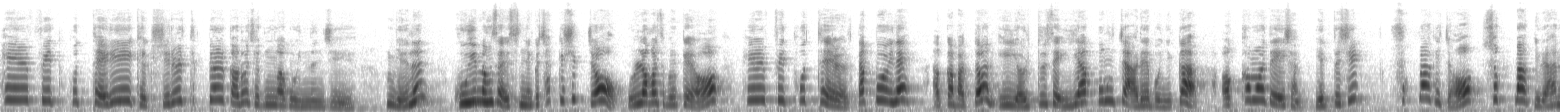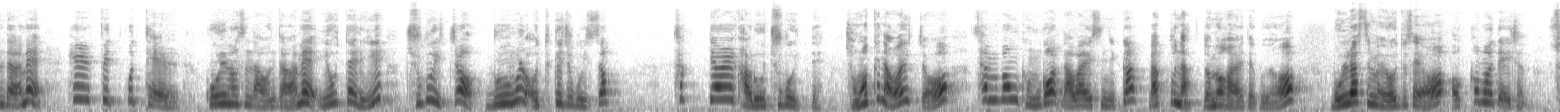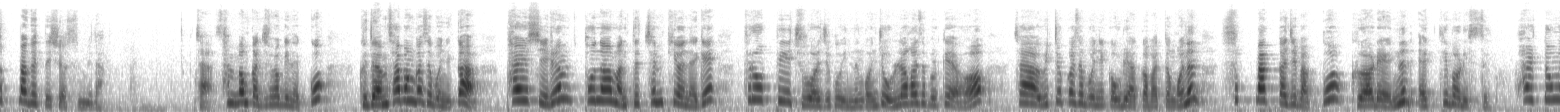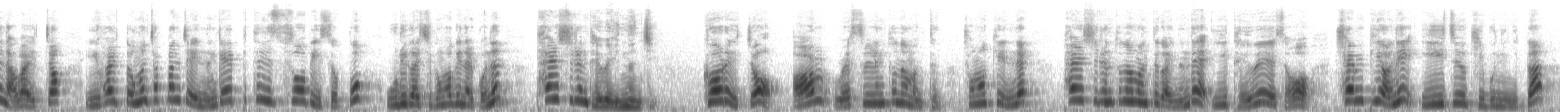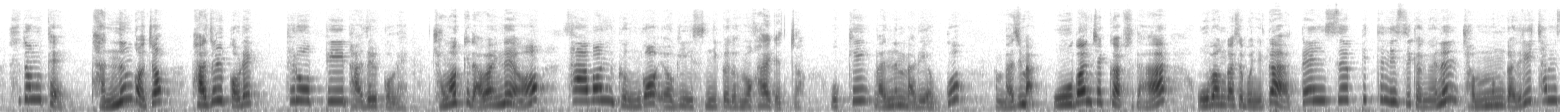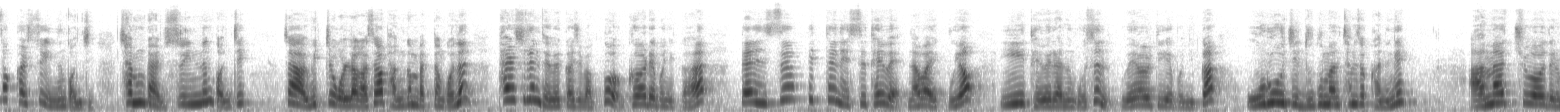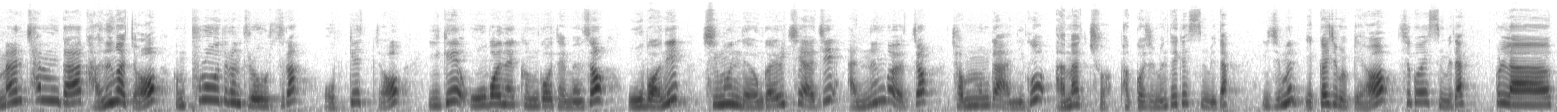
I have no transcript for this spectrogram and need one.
힐핏 호텔이 객실을 특별가로 제공하고 있는지 그럼 얘는 고유명사 있으니까 찾기 쉽죠? 올라가서 볼게요. 힐핏 호텔 딱 보이네? 아까 봤던 이 12세 이하 공짜 아래 보니까 accommodation 얘 뜻이 숙박이죠. 숙박이라 한 다음에 힐핏 호텔 고유명사 나온 다음에 이 호텔이 주고 있죠. 룸을 어떻게 주고 있어? 특별 가로 주고 있대. 정확히 나와 있죠. 3번 근거 나와 있으니까 맞구나 넘어가야 되고요. 몰랐으면 외워두세요. accommodation 숙박의 뜻이었습니다. 자, 3번까지 확인했고 그 다음 4번 가서 보니까 팔씨름 토너먼트 챔피언에게 트로피 주어지고 있는 건지 올라가서 볼게요. 자, 위쪽 가서 보니까 우리 아까 봤던 거는 숙박까지 받고 그 아래에 있는 액티버리스 활동이 나와 있죠. 이 활동은 첫 번째 있는 게 피트니스 수업이 있었고 우리가 지금 확인할 거는 팔씨름 대회 있는지 그 아래 있죠. arm wrestling 토너먼트 정확히 있네. 팔씨름 토너먼트가 있는데 이 대회에서 챔피언이 이즈 기분이니까 수동태 받는 거죠. 받을 거래. 트로피 받을 거래. 정확히 나와 있네요. 4번 근거 여기 있으니까 넘어가야겠죠. 오케이? 맞는 말이었고 마지막 5번 체크합시다. 5번 가서 보니까 댄스 피트니스 경연은 전문가들이 참석할 수 있는 건지 참가할 수 있는 건지 자 위쪽 올라가서 방금 봤던 거는 팔씨름 대회까지 봤고 그 아래 보니까 댄스 피트니스 대회 나와 있고요. 이 대회라는 곳은 웨얼 뒤에 보니까 오로지 누구만 참석 가능해? 아마추어들만 참가 가능하죠. 그럼 프로들은 들어올 수가 없겠죠. 이게 5번에 근거되면서 5번이 지문 내용과 일치하지 않는 거였죠. 전문가 아니고 아마추어 바꿔주면 되겠습니다. 이 지문 여기까지 볼게요. 수고했습니다. 굿락!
